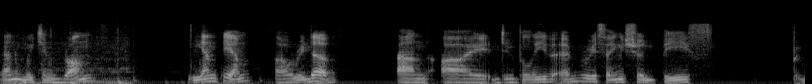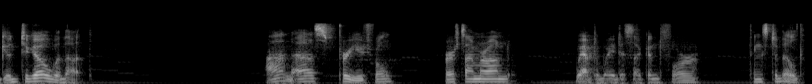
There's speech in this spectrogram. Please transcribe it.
Then we can run the npm tauri dev. And I do believe everything should be good to go with that. And as per usual, first time around, we have to wait a second for things to build.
